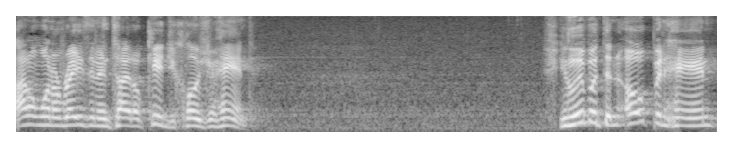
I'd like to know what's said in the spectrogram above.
I don't want to raise an entitled kid." You close your hand. You live with an open hand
